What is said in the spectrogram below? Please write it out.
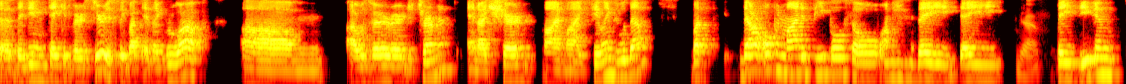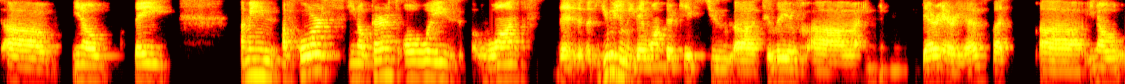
uh, they didn't take it very seriously. But as I grew up, um, I was very very determined, and I shared my my feelings with them. But they are open minded people, so I mean, they they yeah. they didn't uh, you know they I mean, of course, you know, parents always want the, usually they want their kids to uh, to live uh, in, in, their areas, but uh, you know,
